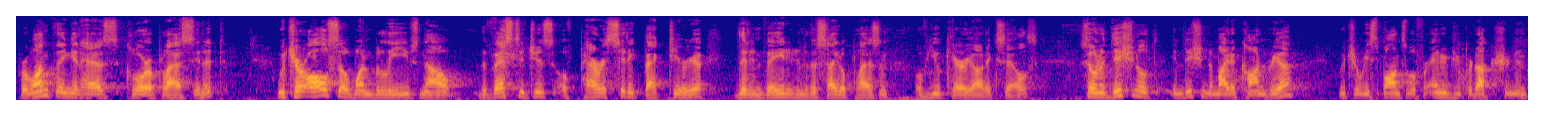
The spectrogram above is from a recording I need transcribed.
For one thing, it has chloroplasts in it, which are also, one believes now, the vestiges of parasitic bacteria that invaded into the cytoplasm of eukaryotic cells. So, in, additional, in addition to mitochondria, which are responsible for energy production in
